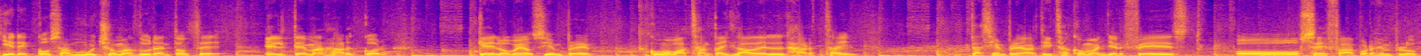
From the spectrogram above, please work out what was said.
quiere cosas mucho más duras, entonces el tema hardcore, que lo veo siempre como bastante aislado del hardstyle, está siempre artistas como Fest o Cefa, por ejemplo,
